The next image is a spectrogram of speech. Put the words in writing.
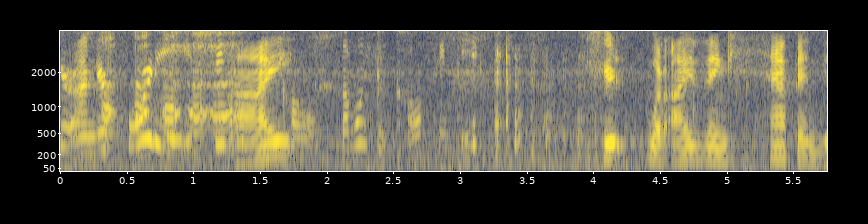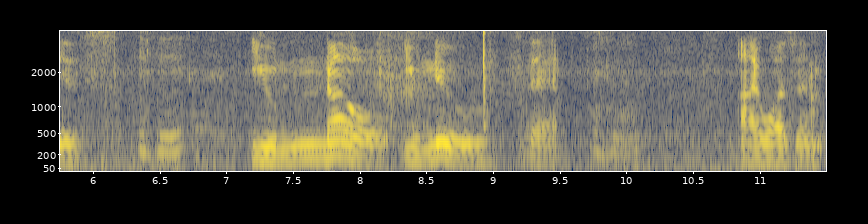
You're under 40. She I- call, someone could call CPS. here. What I think happened is hmm you know you knew that Uh-huh. I wasn't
